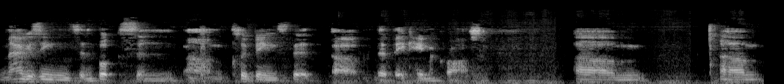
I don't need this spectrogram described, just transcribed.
magazines and books and um, clippings that uh, that they came across. Um, um,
